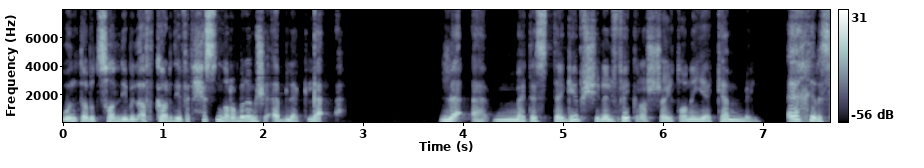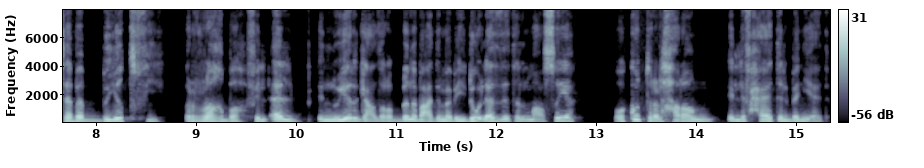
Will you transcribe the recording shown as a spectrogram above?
وأنت بتصلي بالأفكار دي فتحس إن ربنا مش قابلك. لأ. لأ ما تستجبش للفكرة الشيطانية. كمل. آخر سبب بيطفي الرغبة في القلب إنه يرجع لربنا بعد ما بيدوق لذة المعصية هو كتر الحرام اللي في حياة البني آدم.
